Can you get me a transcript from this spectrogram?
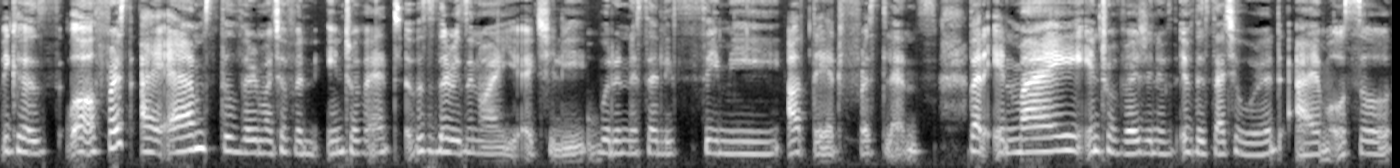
because well first i am still very much of an introvert. This is the reason why you actually wouldn't necessarily see me out there at first glance. But in my introversion if, if there's such a word i am also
